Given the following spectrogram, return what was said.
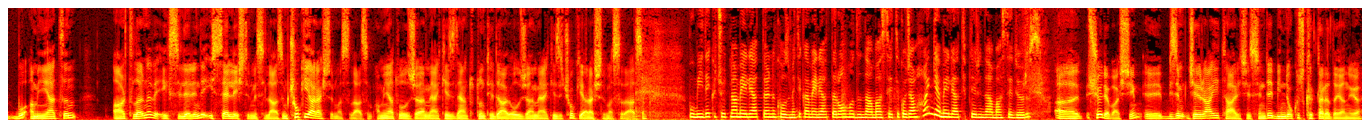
bu ameliyatın artılarını ve eksilerini de içselleştirmesi lazım. Çok iyi araştırması lazım. Ameliyat olacağı merkezden tutun tedavi olacağı merkezi çok iyi araştırması lazım. Bu mide küçültme ameliyatlarının kozmetik ameliyatlar olmadığından bahsettik hocam. Hangi ameliyat tiplerinden bahsediyoruz? Ee, şöyle başlayayım. Ee, bizim cerrahi tarihçesinde 1940'lara dayanıyor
